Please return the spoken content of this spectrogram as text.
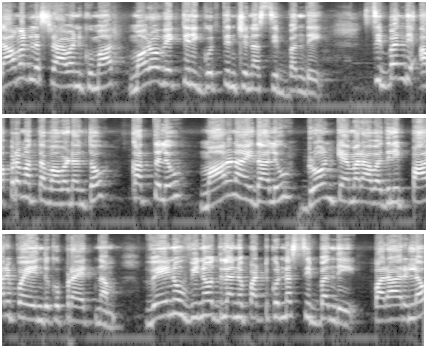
దామర్ల శ్రావణ్ కుమార్ మరో వ్యక్తిని గుర్తించిన సిబ్బంది. సిబ్బంది అప్రమత్తం అవడంతో కత్తులు మారణాయుధాలు డ్రోన్ కెమెరా వదిలి పారిపోయేందుకు ప్రయత్నం. వేణు వినోద్లను పట్టుకున్న సిబ్బంది. పరారిలో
